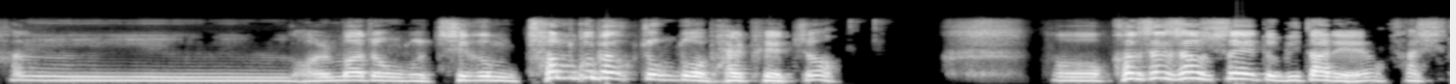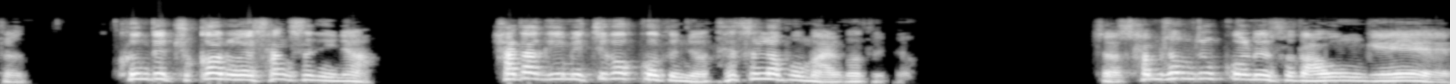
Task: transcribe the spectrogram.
한 얼마 정도 지금 1900억 정도 발표했죠. 어, 컨센서스에도 미달이에요, 사실은. 근데 주가는 왜 상승이냐? 바닥 이미 찍었거든요. 테슬라 보면 알거든요. 자, 삼성증권에서 나온 게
